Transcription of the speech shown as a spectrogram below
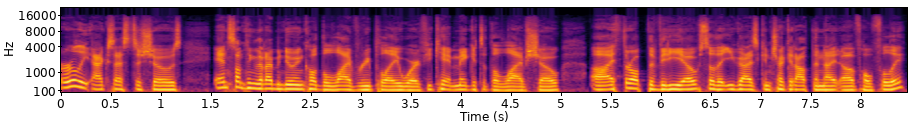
early access to shows, and something that I've been doing called the live replay, where if you can't make it to the live show, uh, I throw up the video so that you guys can check it out the night of, hopefully.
